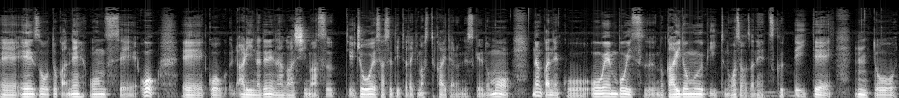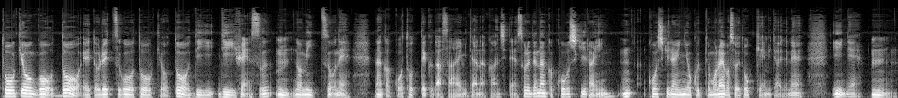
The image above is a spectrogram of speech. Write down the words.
えー映像とかね、音声を、えーこう、アリーナでね、流しますっていう、上映させていただきますって書いてあるんですけれども、なんかね、こう、応援ボイスのガイドムービーっていうのをわざわざね、作っていて、うんと、東京 GO と、えっ、と、レッツゴー東京と D、ディフェンス、うん、の3つをね、なんかこう、撮ってくださいみたいな感じで、それでなんか公式 LINE、ん公式 LINE に送ってもらえばそれで OK みたいでね、いいね、うん。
